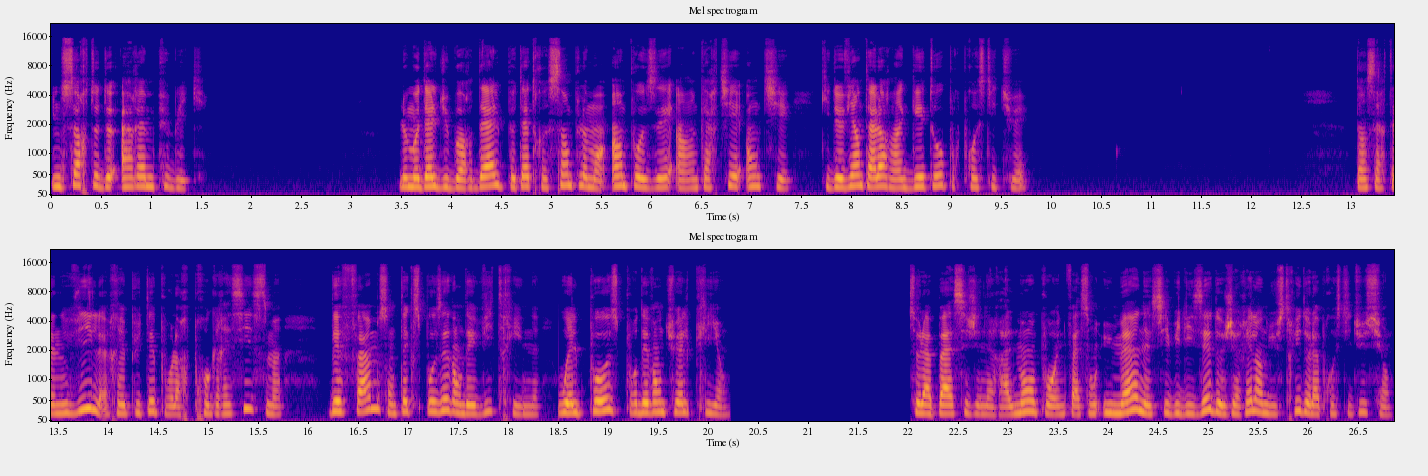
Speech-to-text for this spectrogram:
une sorte de harem public. Le modèle du bordel peut être simplement imposé à un quartier entier, qui devient alors un ghetto pour prostituées. Dans certaines villes, réputées pour leur progressisme, des femmes sont exposées dans des vitrines où elles posent pour d'éventuels clients. Cela passe généralement pour une façon humaine et civilisée de gérer l'industrie de la prostitution.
